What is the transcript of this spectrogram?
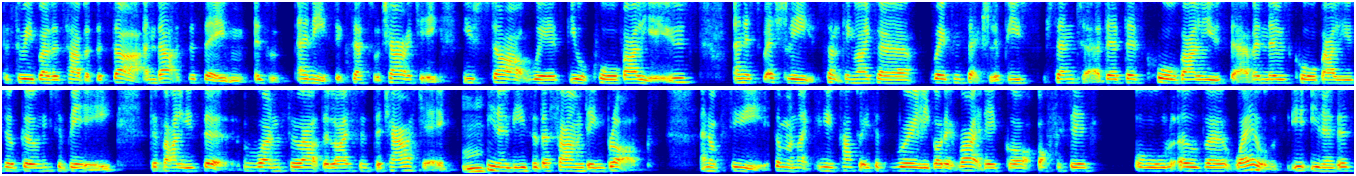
the three brothers have at the start and that's the same as any successful charity. You start with your core values and especially something like a rape and sexual abuse center there, there's core values there and those core values are going to be the values that run throughout the life of the charity. Mm. you know these are the founding blocks and obviously, someone like New Pathways have really got it right. They've got offices all over Wales. You, you, know, there's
